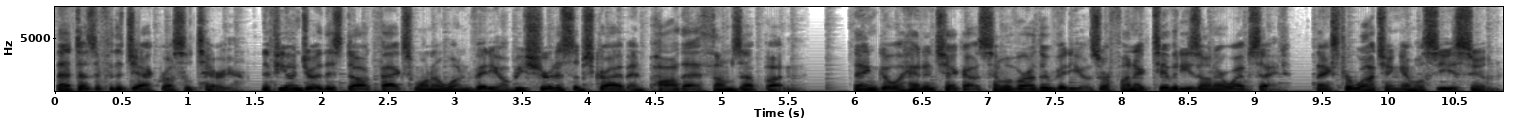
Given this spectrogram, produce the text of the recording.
That does it for the Jack Russell Terrier. If you enjoyed this Dog Facts 101 video, be sure to subscribe and paw that thumbs up button. Then go ahead and check out some of our other videos or fun activities on our website. Thanks for watching and we'll see you soon.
